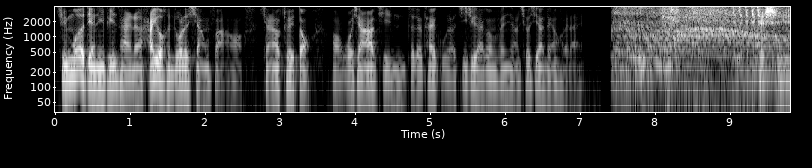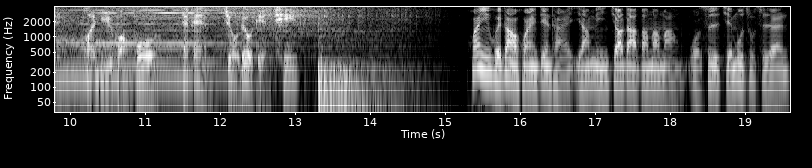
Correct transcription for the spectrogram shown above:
群幕二点零平台呢，还有很多的想法哦，想要推动哦。我想要请这个太古来继续来跟我们分享。休息一下，等下回来。这是环宇广播 FM 九六点七。欢迎回到环宇电台，阳明交大帮帮忙，我是节目主持人。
